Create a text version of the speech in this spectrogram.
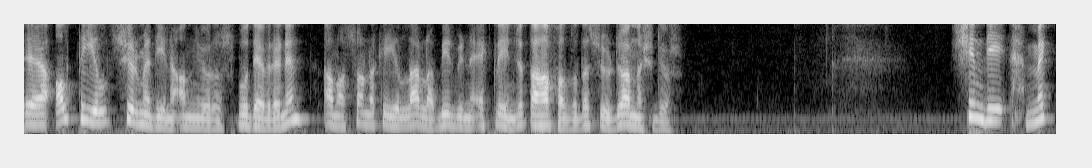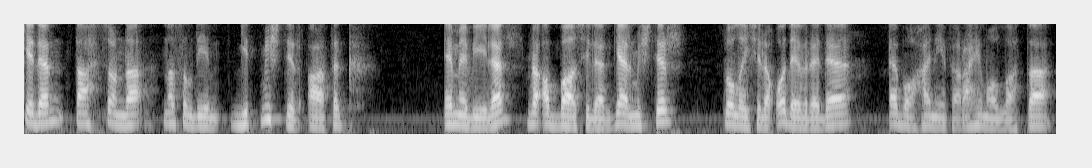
E, 6 yıl sürmediğini anlıyoruz bu devrenin ama sonraki yıllarla birbirine ekleyince daha fazla da sürdüğü anlaşılıyor. Şimdi Mekke'den daha sonra nasıl diyeyim gitmiştir artık Emeviler ve Abbasiler gelmiştir. Dolayısıyla o devrede Ebu Hanife Rahimullah da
